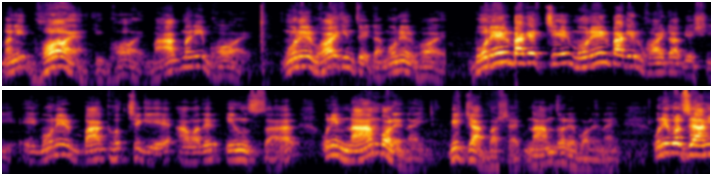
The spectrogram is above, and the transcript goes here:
মানে ভয় আর কি, ভয়। বাঘ মানে ভয়। মনের ভয় কিন্তু এটা, মনের ভয়। বনের বাঘের চেয়ে মনের বাঘের ভয়টা বেশি। এই মনের বাঘ হচ্ছে গিয়ে আমাদের ইউনুস স্যার। উনি নাম বলে নাই, মির্জা আব্বাস সাহেব, নাম ধরে বলে নাই। উনি বলছে, আমি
